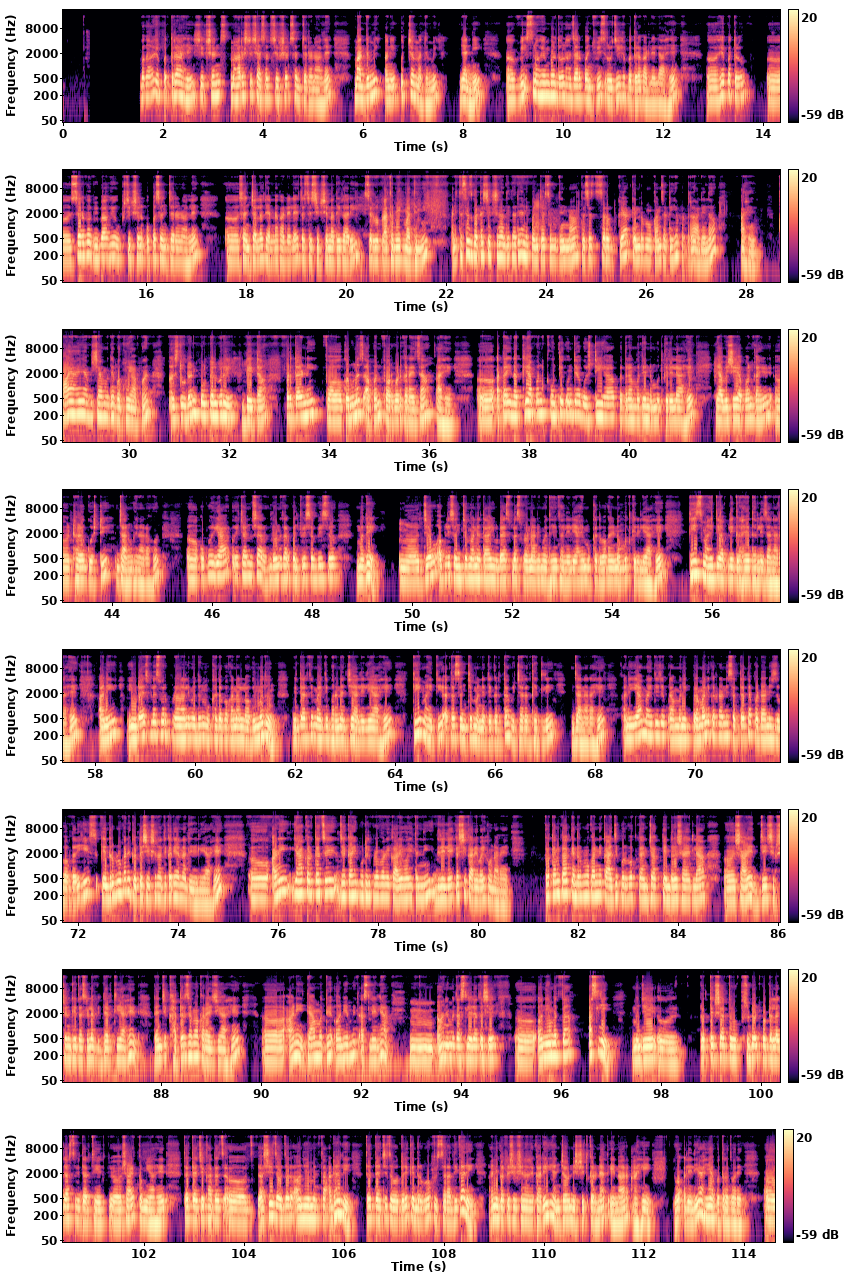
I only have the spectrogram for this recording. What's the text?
बघा हे पत्र आहे. शिक्षण महाराष्ट्र शासन शिक्षण संचालनालय माध्यमिक आणि उच्च माध्यमिक यांनी वीस नोव्हेंबर दोन हजार पंचवीस रोजी हे पत्र काढलेलं आहे. हे पत्र सर्व विभागीय उपशिक्षण उपसंचालनालय संचालक यांना काढलेलं आहे. तसेच शिक्षणाधिकारी सर्व प्राथमिक माध्यमिक आणि तसेच गट शिक्षणाधिकारी आणि पंचायत समितींना तसेच सगळ्या केंद्रप्रमुखांसाठी हे पत्र आलेलं आहे. काय आहे या विषयामध्ये बघूया आपण. स्टुडंट पोर्टलवरील डेटा पडताळणी फॉ करूनच आपण फॉरवर्ड करायचा आहे. आता नक्की आपण कोणत्या कोणत्या गोष्टी ह्या पत्रामध्ये नमूद केलेल्या आहेत याविषयी आपण काही ठळक गोष्टी जाणून घेणार आहोत. उप या याच्यानुसार दोन हजार पंचवीस सव्वीसमध्ये अ, जो आपली संच मान्यता युडायस प्लस प्रणालीमध्ये झालेली आहे मुख्याध्यापकाने नमूद केलेली आहे तीच माहिती आपली ग्राह्य धरली जाणार आहे आणि युडायस प्लसवर प्रणालीमधून मुख्याध्यापकांना लॉग इनमधून विद्यार्थी माहिती भरण्यात जी आलेली आहे ती माहिती आता संच मान्यतेकरिता विचारात घेतली जाणार आहे. आणि या माहितीचे प्रामाणिक प्रमाणीकरण आणि सत्यता पडताळणीची जबाबदारी ही केंद्रप्रमुख आणि गट शिक्षण अधिकारी यांना दिलेली आहे. आणि याकरताचे जे काही पुढील प्रमाणे कार्यवाही त्यांनी दिलेली आहे कशी कार्यवाही होणार आहे? प्रथमतः केंद्रप्रमुखांनी काळजीपूर्वक त्यांच्या केंद्रशाळेतल्या शाळेतल्या शाळेत जे शिक्षण घेत असलेल्या विद्यार्थी आहेत त्यांची खातरजमा करायची आहे. आणि त्यामध्ये अनियमित असलेल्या अनियमित असलेल्या तसे अनियमितता असली म्हणजे प्रत्यक्षात स्टुडंट पोर्टलला जास्त विद्यार्थी आहेत शाळेत कमी आहेत तर त्याचे खात्यात अशी जर जर अनियमितता आढळली तर त्याची जबाबदारी केंद्रप्रमुख विस्ताराधिकारी आणि गट शिक्षणाधिकारी यांच्यावर निश्चित करण्यात येणार आहे किंवा आलेली आहे या पत्राद्वारे.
